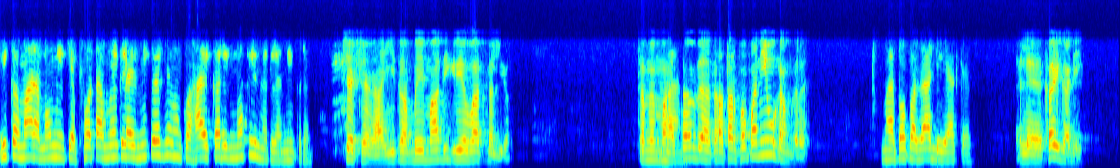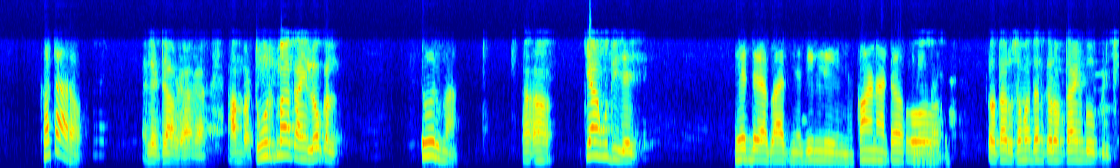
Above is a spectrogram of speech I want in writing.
ઈ તો મારા મમ્મી કે ફોટા મોકલાય નીકળે છે હું હાય હાય કરીને મોકલીને એટલે નીકળે. ઠીક ઠીક. હા ઈ તો બે મા દીકરીએ વાત કરી લ્યો. તમે તમે- તાર પપ્પા ની એવું કામ કરે? મારા પપ્પા ગાડી હાકે એટલે કઈ ગાડી? ખટારો. એટલે આમ ટૂરમાં કઈ લોકલ ટૂરમાં હા. ક્યાં સુધી જાય હૈદરાબાદ ને દિલ્હી ને કર્ણાટક તો તારું સમાધાન કરવાનું તાણ બહુ પડી છે.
